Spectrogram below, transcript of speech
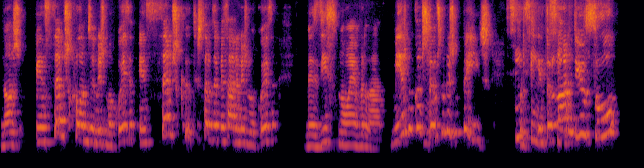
Nós pensamos que falamos a mesma coisa, pensamos que estamos a pensar na mesma coisa, mas isso não é verdade, mesmo quando estamos no mesmo país. Sim, Porque sim, entre o Norte e o Sul,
